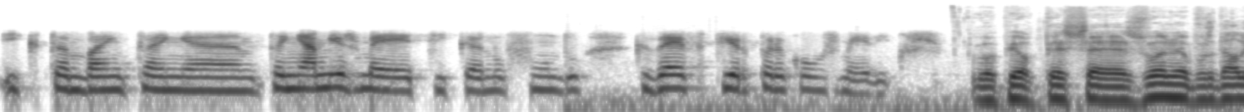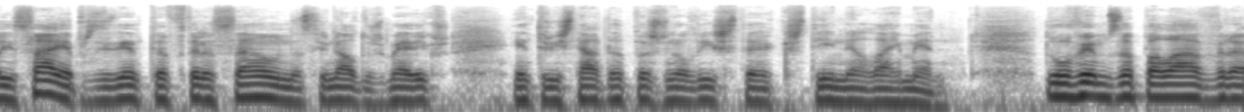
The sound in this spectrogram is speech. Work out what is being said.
e que também tenha, tenha a mesma ética, no fundo, que deve ter para com os médicos. O apelo que deixa a Joana Bordal Issaia, Presidente da Federação Nacional dos Médicos, entrevistada pela jornalista Cristina Laimen. Devolvemos a palavra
